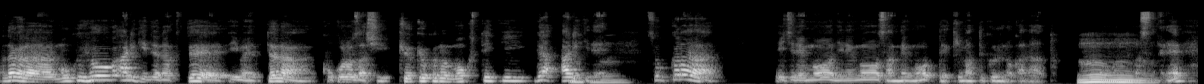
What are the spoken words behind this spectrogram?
だから、目標ありきでなくて、今言ったような志、究極の目的がありきでう、んそこから1年後、2年後、3年後って決まってくるのかなとうん思ってますんでね。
